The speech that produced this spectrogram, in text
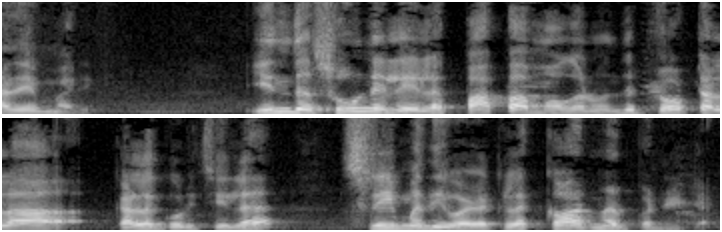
அதே மாதிரி. இந்த சூழ்நிலையில பாப்பா மோகன் வந்து டோட்டலா கள்ளக்குறிச்சியில ஸ்ரீமதி வழக்குல கார்னர் பண்ணிட்டாங்க.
